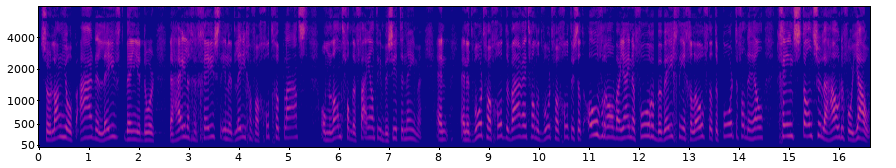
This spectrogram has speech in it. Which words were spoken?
Zolang je op aarde leeft, ben je door de Heilige Geest in het leger van God geplaatst om land van de vijand in bezit te nemen. En, en het woord van God, de waarheid van het woord van God is dat overal waar jij naar voren beweegt in geloof, dat de poorten van de hel geen stand zullen houden voor jou.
